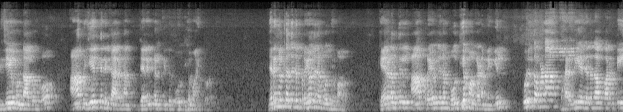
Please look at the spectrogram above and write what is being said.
വിജയമുണ്ടാകുമ്പോൾ ആ വിജയത്തിന് കാരണം ജനങ്ങൾക്ക് ഇത് ബോധ്യമായി തുടങ്ങും. ജനങ്ങൾക്ക് അതിന്റെ പ്രയോജനം ബോധ്യമാകും. കേരളത്തിൽ ആ പ്രയോജനം ബോധ്യമാകണമെങ്കിൽ ഒരു തവണ ഭാരതീയ ജനതാ പാർട്ടി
